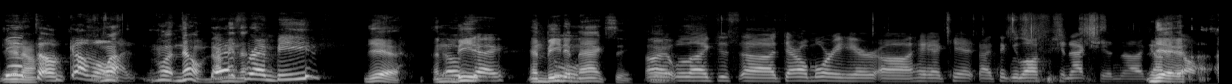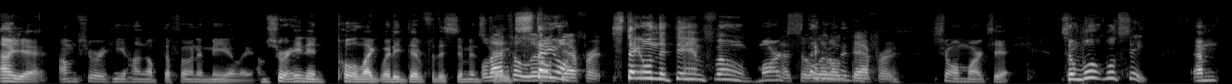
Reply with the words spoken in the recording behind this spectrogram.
Get know, the come on. what? No, I That's mean, for Embiid. yeah, Embiid, Okay. Embiid cool. and Maxey. All yeah. right. Well, like just uh, Daryl Morey here. Uh, hey, I can't. I think we lost the connection. Uh, Yeah. go. Oh yeah. I'm sure he hung up the phone immediately. I'm sure he didn't pull like what he did for the Simmons Well, trade. that's a Stay little on, different. Stay on the damn phone, Mark. That's Stay a on little damn- different. Sean Marks, yeah. So we'll we'll see. Um,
